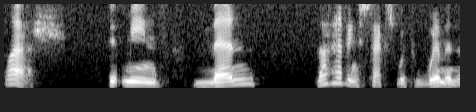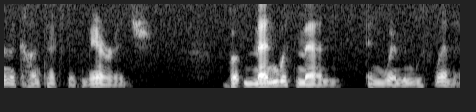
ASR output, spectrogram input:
flesh, it means men not having sex with women in the context of marriage, but men with men and women with women.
